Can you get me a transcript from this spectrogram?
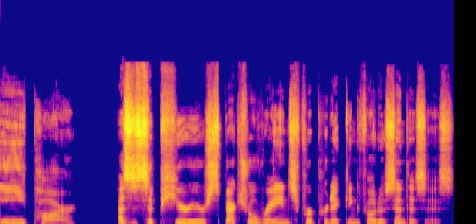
EPAR as a superior spectral range for predicting photosynthesis.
